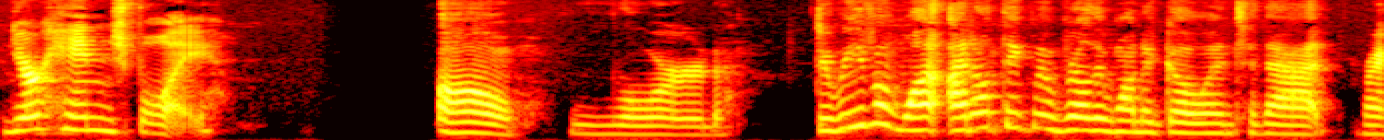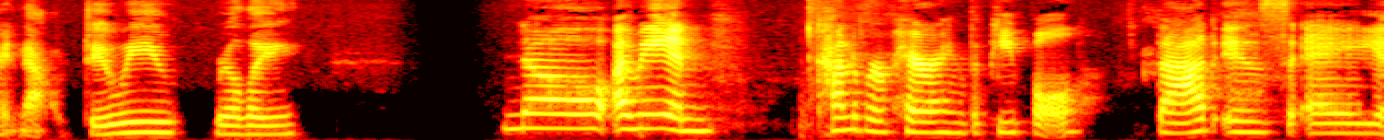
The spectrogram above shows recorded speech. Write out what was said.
your hinge boy. oh Lord, do we even want? I don't think we really want to go into that right now. Do we really? No, I mean, kind of preparing the people. That is a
